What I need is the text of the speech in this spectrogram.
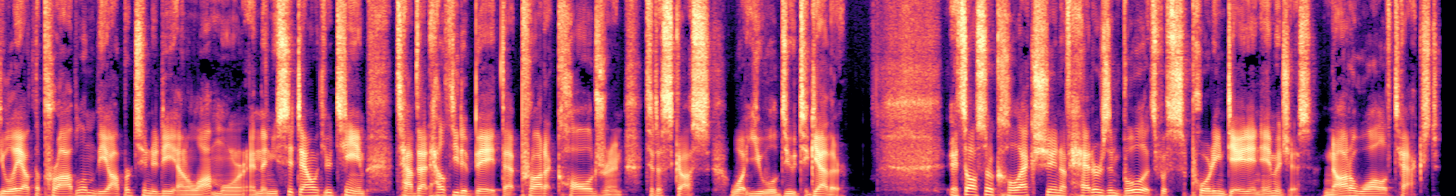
You lay out the problem, the opportunity, and a lot more. And then you sit down with your team to have that healthy debate, that product cauldron to discuss what you will do together. It's also a collection of headers and bullets with supporting data and images, not a wall of text.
